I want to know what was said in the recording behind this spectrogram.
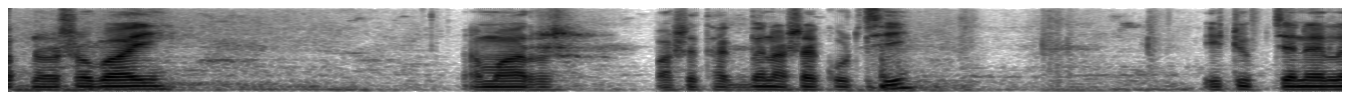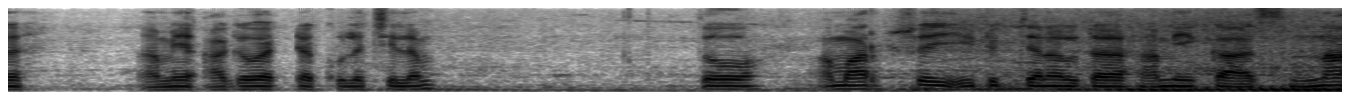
আপনারা সবাই আমার পাশে থাকবেন, আশা করছি। ইউটিউব চ্যানেল আমি আগেও একটা খুলেছিলাম। তো আমার সেই ইউটিউব চ্যানেলটা আমি কাজ না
